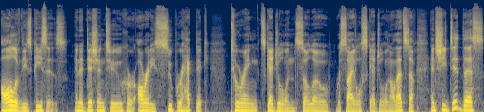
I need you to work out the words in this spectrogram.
all of these pieces, in addition to her already super hectic touring schedule and solo recital schedule and all that stuff. And she did this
